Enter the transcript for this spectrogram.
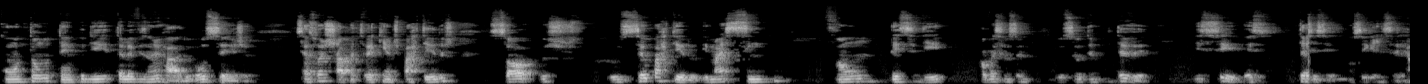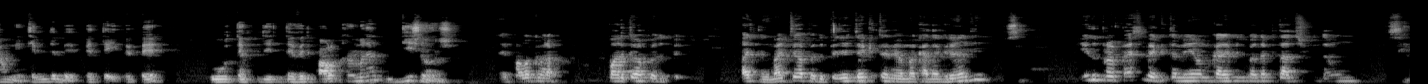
contam no tempo de televisão e rádio. Ou seja, se a sua chapa tiver 500 partidos, só os, o seu partido e mais cinco vão decidir qual vai ser o seu, o seu tempo de TV. E se esses três conseguirem ser realmente MDB, PT e PP, o tempo de TV de Paulo Câmara deslancha. E Paulo Câmara pode ter o apoio do. Vai ter, vai ter o apoio do PDT, que também é uma bancada grande, e do próprio PSB, que também é uma bancada de 24 deputados. Então, Sim.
